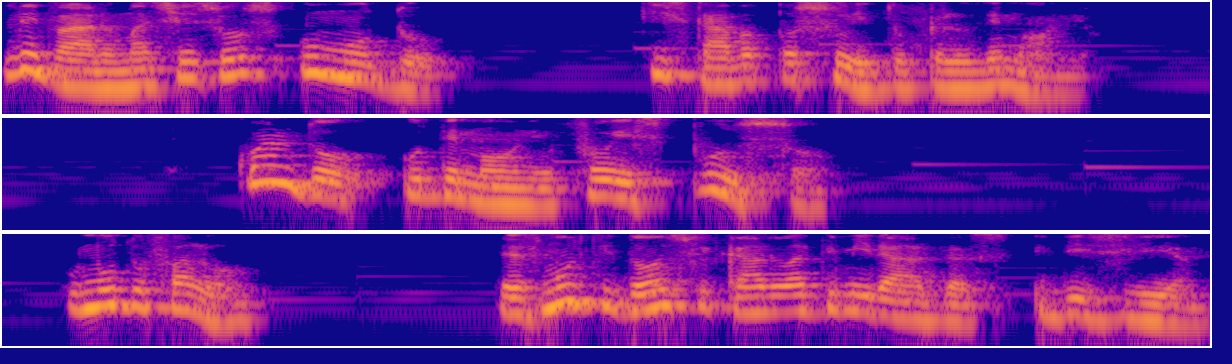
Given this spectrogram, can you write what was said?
levaram a Jesus o mudo, que estava possuído pelo demônio. Quando o demônio foi expulso, o mudo falou. As multidões ficaram admiradas e diziam:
